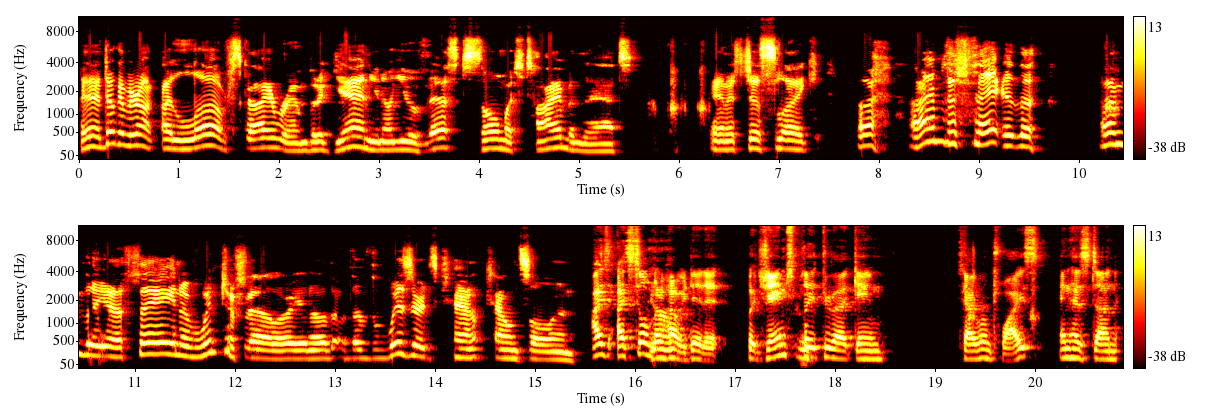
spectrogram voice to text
And don't get me wrong, I love Skyrim, but again, you know, you invest so much time in that, and it's just like, uh, I'm the Tha- the I'm the uh, Thane of Winterfell, or you know, the, the, the Wizards Coun- Council, and I I still know Yeah. how he did it, but James mm. played through that game Skyrim twice and has done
